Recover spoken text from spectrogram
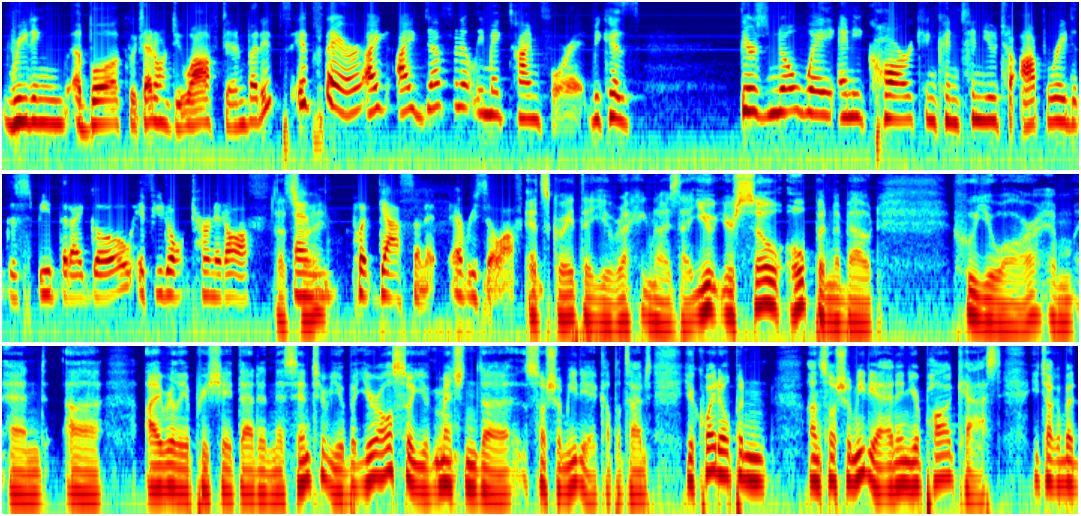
reading a book, which I don't do often. But it's it's there. I I definitely make time for it because there's no way any car can continue to operate at the speed that I go if you don't turn it off That's and right. put gas in it every so often. It's great that you recognize that. You you're so open about who you are, and, and uh, I really appreciate that in this interview. But you're also you've mentioned uh, social media a couple times. You're quite open on social media and in your podcast. You talk about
